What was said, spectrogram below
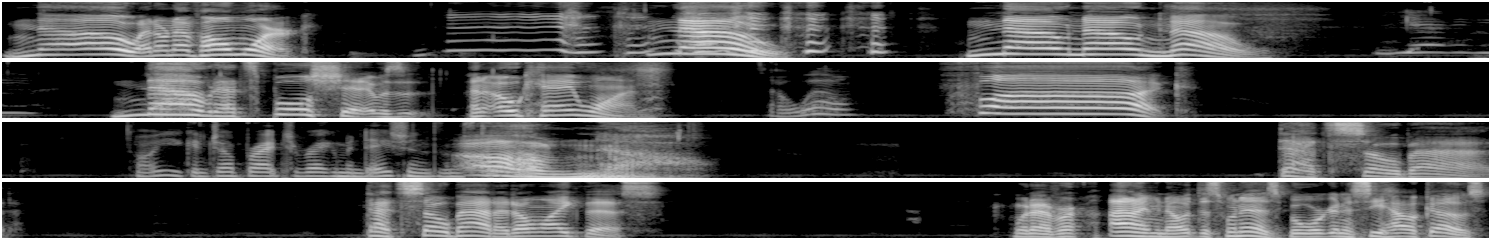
No, I don't have homework. No. No, no, no. Yay. No, that's bullshit. It was an okay one. Oh well. Fuck. Oh, you can jump right to recommendations instead. Oh no. That's so bad. That's so bad. I don't like this. Whatever. I don't even know what this one is, but we're going to see how it goes.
